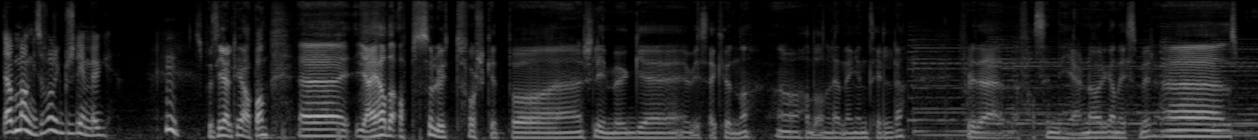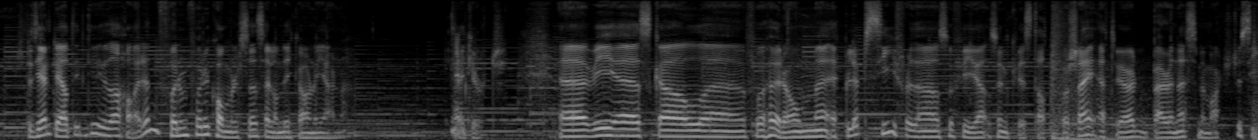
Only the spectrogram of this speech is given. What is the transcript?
Det er mange som forsker på slimugg. Spesielt i Japan. Eh, Jeg hadde absolutt forsket på slimhugg hvis jeg kunne, og hadde anledningen til det. Fordi det er fascinerende organismer. Sp- Spesielt det at de, de da har en form for hukommelse, selv om de ikke har noe hjerne. Det er kult. Eh, Vi eh, skal eh, få høre om eh, epilepsi, for det har Sofia Sundquist tatt for seg etter vi har hørt Baroness med March to Sea.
